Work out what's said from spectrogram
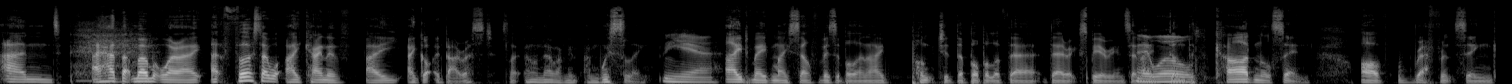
and I had that moment where I, at first, I, I kind of, I, I got embarrassed. It's like, oh no, I'm, I'm whistling. Yeah. I'd made myself visible, and I punctured the bubble of their their experience, and Their I'd done the cardinal sin of referencing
